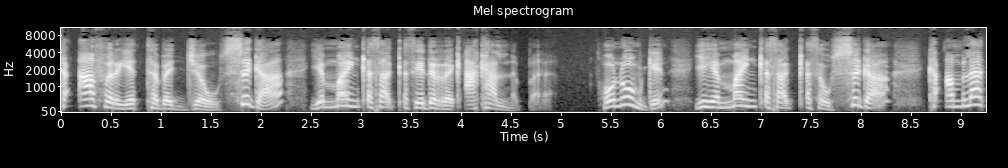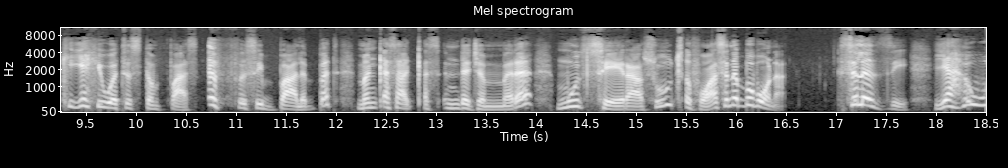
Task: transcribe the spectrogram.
ከአፈር የተበጀው ስጋ የማይንቀሳቀስ የደረቀ አካል ነበረ። ሆኖም ግን ይህ የማይንቀሳቀሰው ስጋ ከአምላክ የሕይወት እስትንፋስ እፍ ሲባልበት መንቀሳቀስ እንደጀመረ ሙሴ ራሱ ጽፎ አስነብቦናል። ስለዚህ ያህዌ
